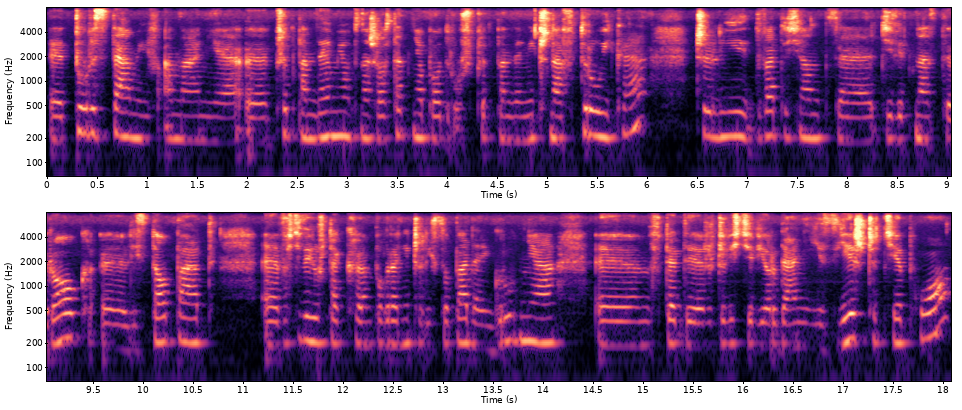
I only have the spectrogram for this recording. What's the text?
e, turystami w Amanie e, przed pandemią. To nasza ostatnia podróż przedpandemiczna w trójkę, czyli 2019 rok, e, listopad. E, Właściwie już tak e, pogranicze listopada i grudnia. Em, Wtedy rzeczywiście w Jordanii jest jeszcze ciepło,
